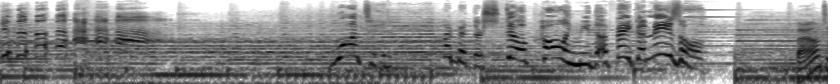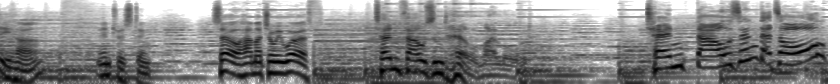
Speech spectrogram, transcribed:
Wanted? I bet they're still calling me the fake Emizel. Bounty, huh? Interesting. So, how much are we worth? 10,000 hell, my lord. 10,000? That's all?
